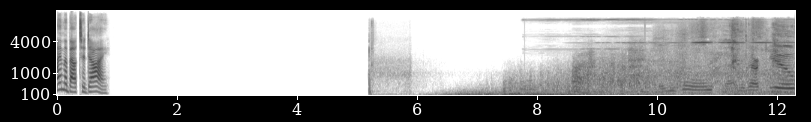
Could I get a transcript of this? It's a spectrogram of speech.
I'm about to die. That was our cue.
